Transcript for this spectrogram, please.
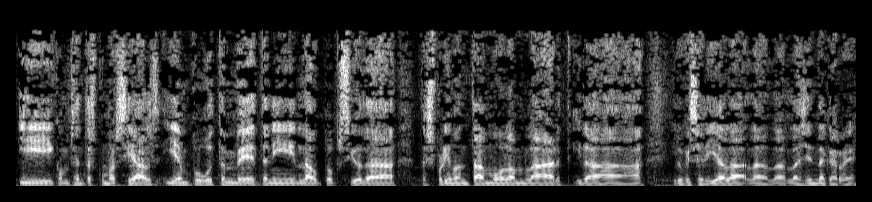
i com centres comercials i hem pogut també tenir l'opció d'experimentar de, molt amb l'art i, la, i el que seria la, la, la, la gent de carrer.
